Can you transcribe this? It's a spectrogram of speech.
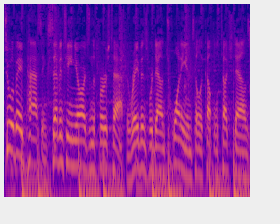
Two of eight passing, 17 yards in the first half. The Ravens were down 20 until a couple of touchdowns,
